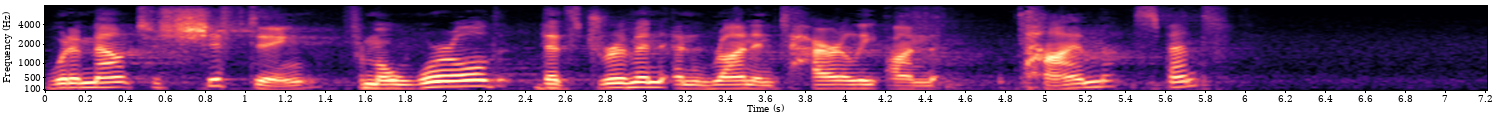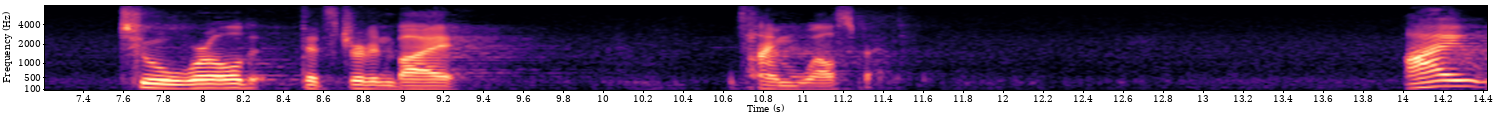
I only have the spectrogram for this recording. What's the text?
would amount to shifting from a world that's driven and run entirely on time spent to a world that's driven by time well spent. I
